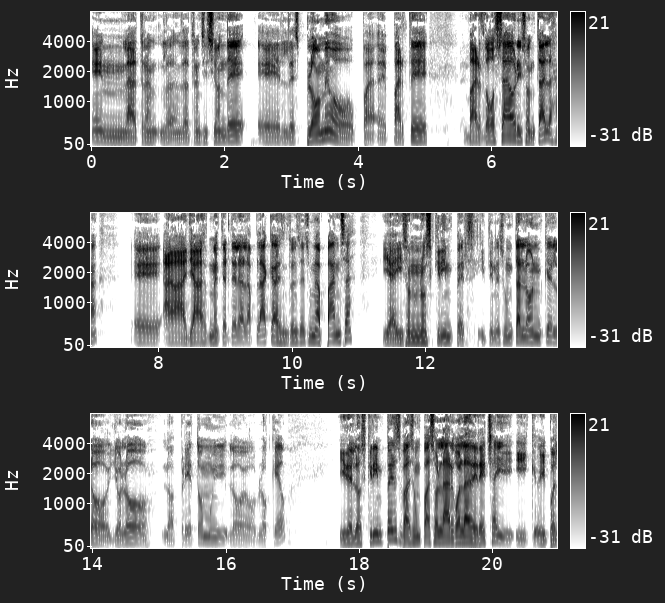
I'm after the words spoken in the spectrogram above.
en la, la, transición de eh, desplome o eh, parte bardosa horizontal, ajá, eh, a ya metértela a la placa, entonces es una panza y ahí son unos crimpers. Y tienes un talón que lo, yo lo, lo aprieto muy, lo bloqueo. Y de los crimpers vas un paso largo a la derecha y, y- pues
